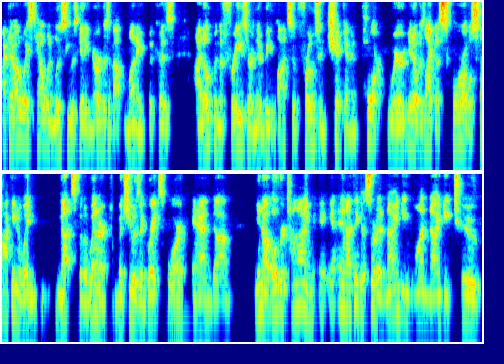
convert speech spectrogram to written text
I could always tell when Lucy was getting nervous about money because I'd open the freezer and there'd be lots of frozen chicken and pork where, you know, it was like a squirrel stocking away nuts for the winter. But she was a great sport. And, um, you know, over time, and I think it's sort of 91, 92,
